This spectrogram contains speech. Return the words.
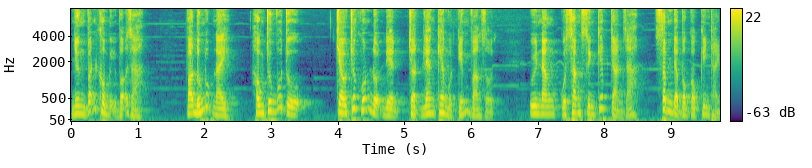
Nhưng vẫn không bị vỡ ra. Vào đúng lúc này, Hồng Trung Vũ Trụ Treo trước hỗn độn điện chợt len khe một tiếng vang rồi Uy năng của sang sinh kiếp tràn ra, Xâm nhập vào Ngọc Kinh Thành.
